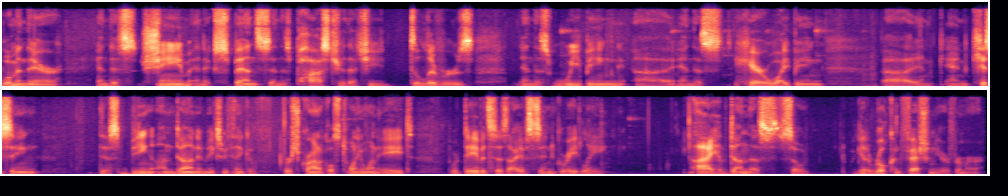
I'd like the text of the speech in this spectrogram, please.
woman there, and this shame and expense and this posture that she delivers, and this weeping uh, and this hair wiping uh, and and kissing, this being undone. It makes me think of First Chronicles 21:8, where David says, "I have sinned greatly." I have done this. So we get a real confession here from her.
